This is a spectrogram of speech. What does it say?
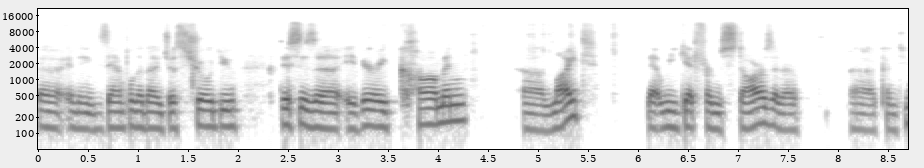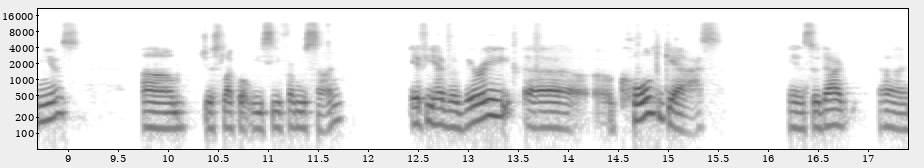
uh, in the example that I just showed you. This is a, a very common uh, light that we get from stars that are uh, continuous, um, just like what we see from the sun. If you have a very uh, cold gas, and so that, uh,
